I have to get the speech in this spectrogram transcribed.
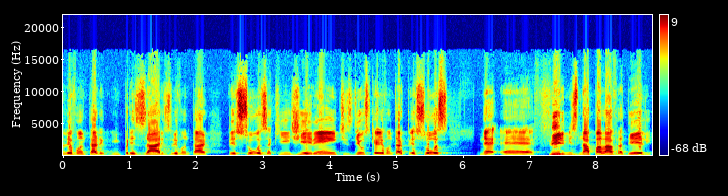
levantar empresários, levantar pessoas aqui gerentes. Deus quer levantar pessoas né, é, firmes na palavra dele.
